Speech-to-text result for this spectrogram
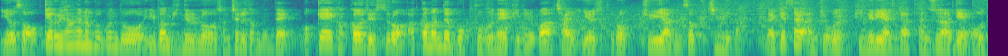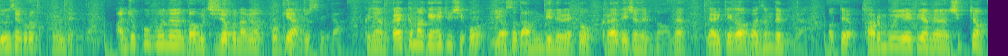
이어서 어깨로 향하는 부분도 일반 비늘로 전체를 덮는데 어깨에 가까워질수록 아까 만든 목 부분의 비늘과 잘 이어지도록 주의하면서 붙입니다. 날개살 안쪽은 비늘이 아니라 단순하게 어두운 색으로 덮으면 됩니다. 안쪽 부분은 너무 지저분하면 보기 안 좋습니다. 그냥 깔끔하게 해주시고 이어서 남은 비늘에도 그라데이션을 넣으면 날개가 완성됩니다. 어때요? 다른 부위에 비하면 쉽죠?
